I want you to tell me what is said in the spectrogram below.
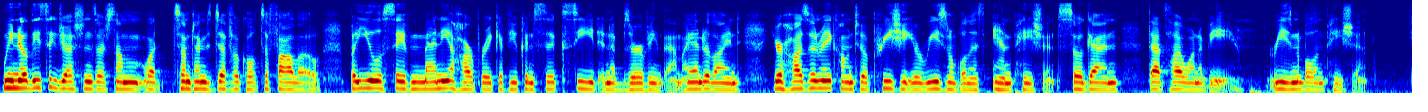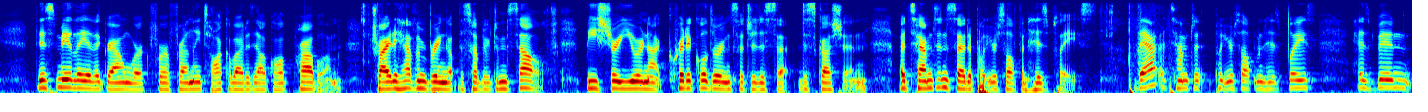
We know these suggestions are somewhat sometimes difficult to follow, but you will save many a heartbreak if you can succeed in observing them. I underlined, your husband may come to appreciate your reasonableness and patience. So again, that's how I want to be reasonable and patient. This may lay the groundwork for a friendly talk about his alcoholic problem. Try to have him bring up the subject himself. Be sure you are not critical during such a dis- discussion. Attempt instead to put yourself in his place. That attempt to put yourself in his place has been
